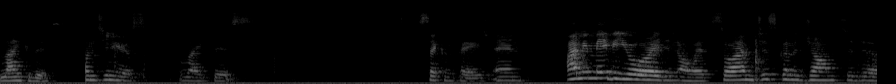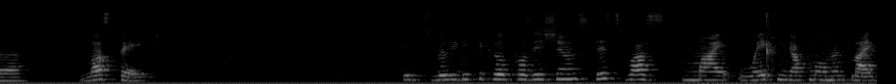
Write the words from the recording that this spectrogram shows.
like this. Continues like this. Second page, and I mean maybe you already know it, so I'm just gonna jump to the last page. It's really difficult positions. This was my waking up moment, like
